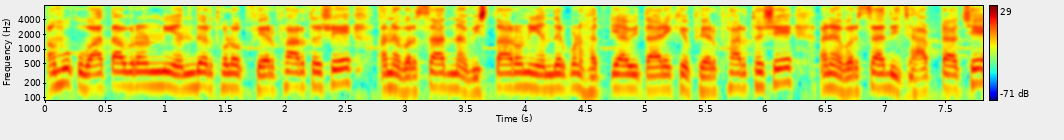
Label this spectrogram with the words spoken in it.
અમુક વાતાવરણની અંદર થોડોક ફેરફાર થશે અને વરસાદના વિસ્તારોની અંદર પણ હત્યાવી તારીખે ફેરફાર થશે અને વરસાદી ઝાપટા છે,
